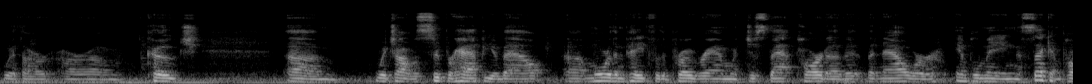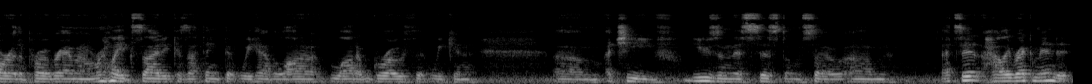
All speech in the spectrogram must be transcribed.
with our our um, coach. Which I was super happy about, uh, more than paid for the program with just that part of it. But now we're implementing the second part of the program, and I'm really excited because I think that we have a lot of lot of growth that we can um, achieve using this system. So um, that's it. Highly recommend it.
